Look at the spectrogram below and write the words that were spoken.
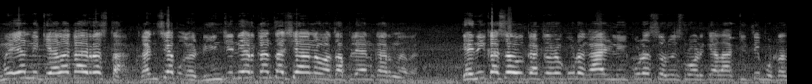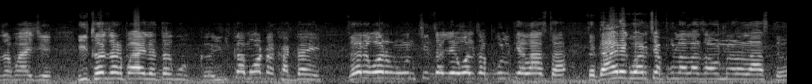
मग यांनी केला काय रस्ता? कन्सेप्ट इंजिनियर कांचा शहाणा होता प्लॅन करणारा. त्यांनी कसं गटर कुठं काढली कुठं सर्व्हिस रोड केला किती फुटाचा पाहिजे? इथं जर पाहिलं तर इतका मोठा खड्डा आहे. जर वर उंचीचा लेवलचा पूल केला असता तर डायरेक्ट वरच्या पुलाला जाऊन मिळालं असतं.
